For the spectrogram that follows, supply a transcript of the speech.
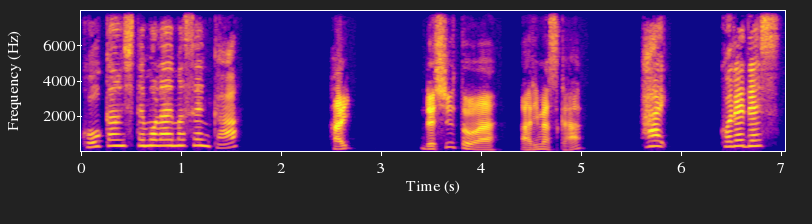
交換してもらえませんか？はい。レシートはありますか？はい、これです。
